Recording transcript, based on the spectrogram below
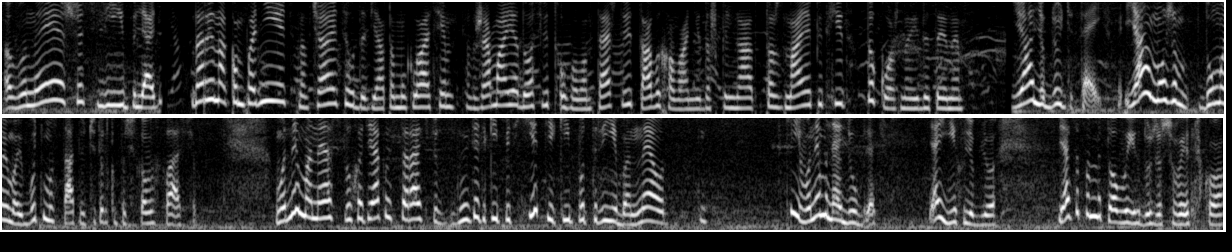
вони щось ліплять. Дарина Компанієць навчається у 9 класі. Вже має досвід у волонтерстві та вихованні дошкільнят, тож знає підхід до кожної дитини. Я люблю дітей. Я можу, думаю, в майбутньому стати вчителькою початкових класів. Вони мене слухають, я якось стараюсь знайти такий підхід, який потрібен. Не от такий, вони мене люблять. Я їх люблю. Я запам'ятовую їх дуже швидко.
